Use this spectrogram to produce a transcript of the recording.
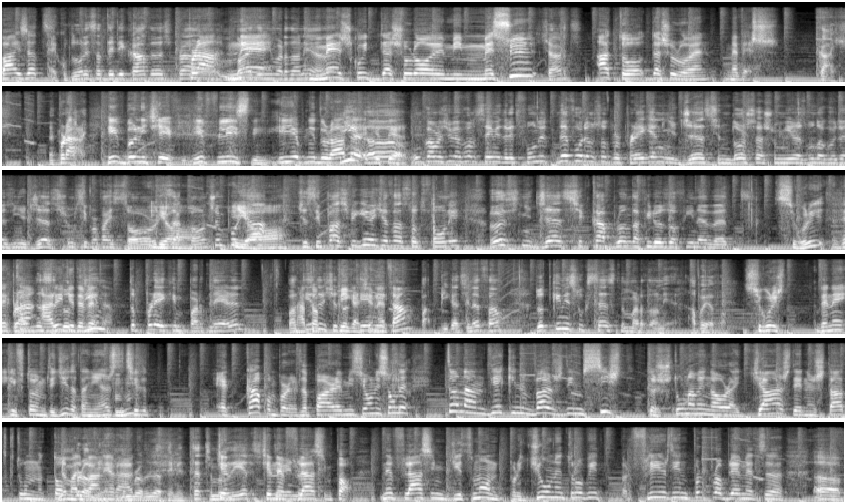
Vajzat. E kuptoni sa delikate është pra, pra mbajtja e një marrëdhënie? Meshkujt dashurohemi me sy. Qartë. Ato dashurohen me vesh. Kaq. Pra, i bëni qejfin, i flisni, i jep një dhuratë e gjithë. Uh, Unë kam rëndësi të them se jemi drejt fundit. Ne folëm sot për prekjen, një gjest që ndoshta shumë njerëz mund ta kujtojnë si një gjest shumë sipërfaqësor, jo, i zakonshëm, por jo. ja, që sipas shpjegimeve që tha sot Foni, është një gjest që ka brenda filozofinë e vet. Sigurisht dhe pra, ka arritjet e veta. Të prekim partneren, patjetër që do të kemi tham, pa pikat që ne tham, do të kemi sukses në marrëdhënie. Apo jo? Sigurisht, dhe ne i ftojmë të gjithë ata njerëz të mhm. cilët e kapën për herë të parë emisionin sonte të na ndjekin vazhdimisht të shtunave nga ora 6 deri në 7 këtu në Top Albania Radio. Në mbrëmje, do të themi 18 që ne flasim, po. Ne flasim gjithmonë për gjuhën e trupit, për flirtin, për problemet uh,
